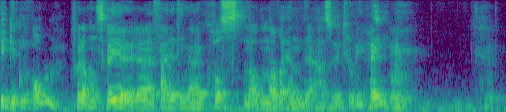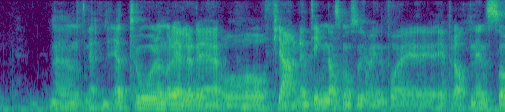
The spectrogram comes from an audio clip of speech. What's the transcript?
bygget den om for at den skal gjøre færre ting. Og kostnaden av å endre er så utrolig høy. Eh, Jeg, jeg tror når det gjelder det å fjerne ting, da, som også du var inne på i, i praten din, så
